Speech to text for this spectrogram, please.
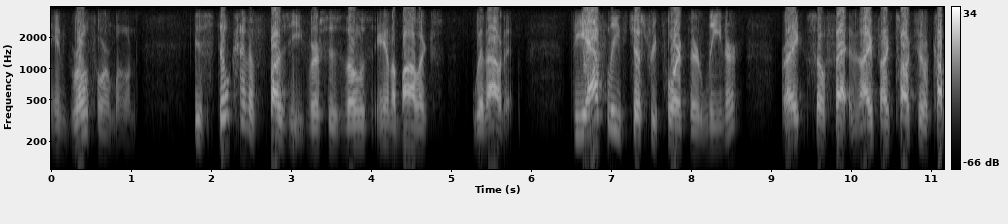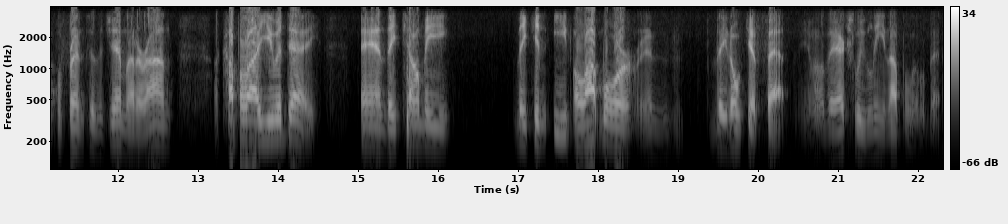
and growth hormone is still kind of fuzzy versus those anabolics without it. The athletes just report they're leaner, right? So fat, and I've, I've talked to a couple friends in the gym that are on a couple IU a day, and they tell me they can eat a lot more and they don't get fat. You know, they actually lean up a little bit.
